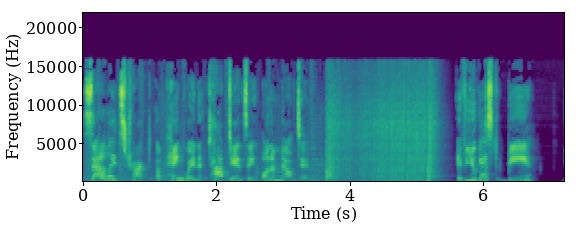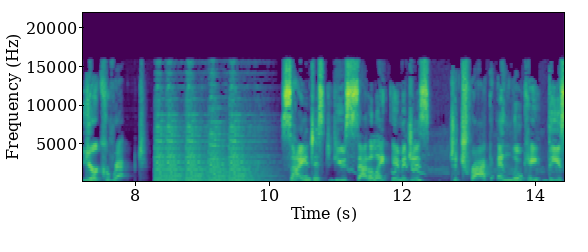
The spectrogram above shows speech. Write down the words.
Satellites tracked a penguin tap dancing on a mountain? If you guessed B, you're correct. Scientists use satellite images to track and locate these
